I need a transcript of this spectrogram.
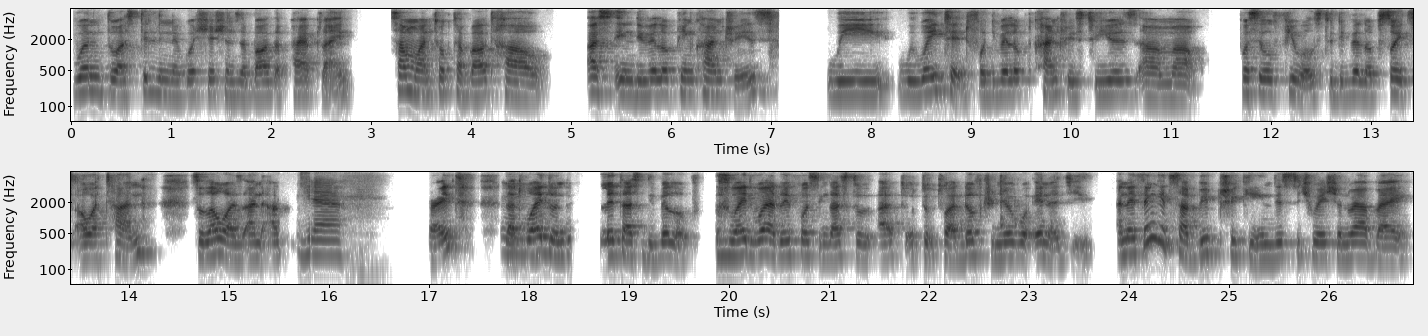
when they were still in negotiations about the pipeline, someone talked about how us in developing countries, we we waited for developed countries to use um, uh, fossil fuels to develop. So it's our turn. So that was an Yeah. right? That Mm. why don't they let us develop? Why, why are they forcing us to, uh, to, to, to adopt renewable energy? And I think it's a bit tricky in this situation whereby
